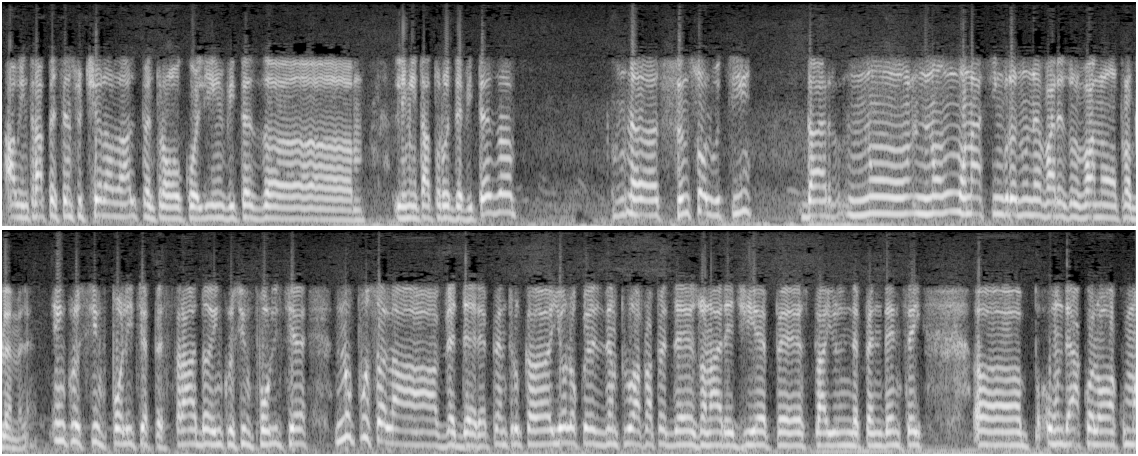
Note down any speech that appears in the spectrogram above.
au intrat pe sensul celălalt pentru a ocoli în viteză uh, limitatorul de viteză. Uh, sunt soluții, dar nu, nu una singură nu ne va rezolva nouă problemele. Inclusiv poliție pe stradă, inclusiv poliție nu pusă la vedere, pentru că eu locuiesc, de exemplu, aproape de zona regie, pe splaiul Independenței, uh, unde acolo acum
